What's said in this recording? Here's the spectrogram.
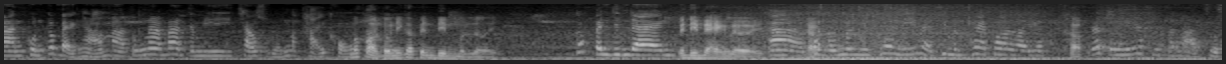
านคนก็แบกหามาตรงหน้าบ้านจะมีชาวสวนมาขายของเมื่อก่อนตรงนี้ก็เป็นดินหมดเลย ก็เป็นดินแดงเป็นดินแดงเลย อ่าครับ ถนนมันมีแค่นี้แหละที่มันแค่เพราะอะไรอะครับและตรงนี้คือตลาดสด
